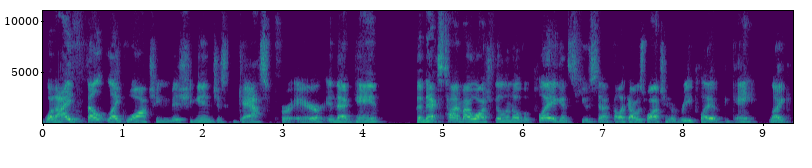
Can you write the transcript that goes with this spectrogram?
what I felt like watching Michigan just gasp for air in that game. The next time I watched Villanova play against Houston, I felt like I was watching a replay of the game. Like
